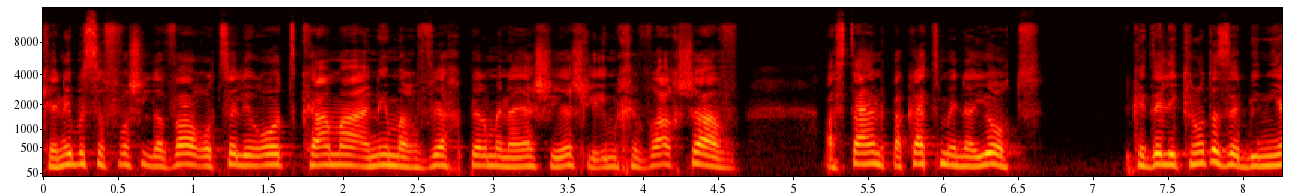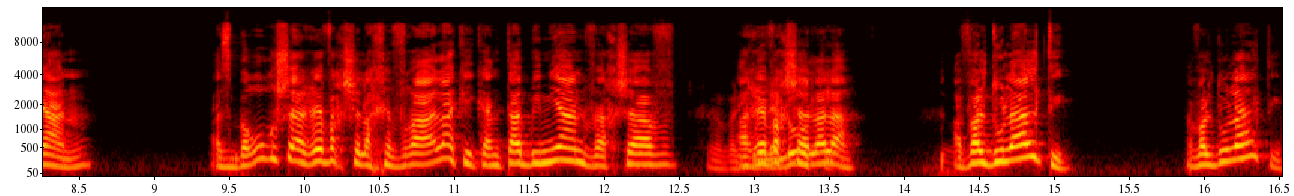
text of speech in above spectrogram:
כי אני בסופו של דבר רוצה לראות כמה אני מרוויח פר מניה שיש לי. אם חברה עכשיו עשתה הנפקת מניות כדי לקנות איזה בניין, אז ברור שהרווח של החברה עלה, כי היא קנתה בניין ועכשיו הרווח שלה עלה. אבל דוללתי. אבל דוללתי.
